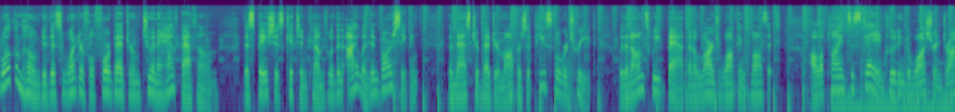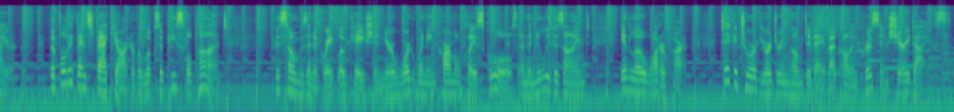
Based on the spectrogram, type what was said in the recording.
Welcome home to this wonderful four bedroom, two and a half bath home. The spacious kitchen comes with an island and bar seating. The master bedroom offers a peaceful retreat with an ensuite bath and a large walk in closet. All appliances stay, including the washer and dryer. The fully fenced backyard overlooks a peaceful pond. This home is in a great location near award winning Carmel Clay Schools and the newly designed Inlow Water Park. Take a tour of your dream home today by calling Chris and Shari Dykes.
